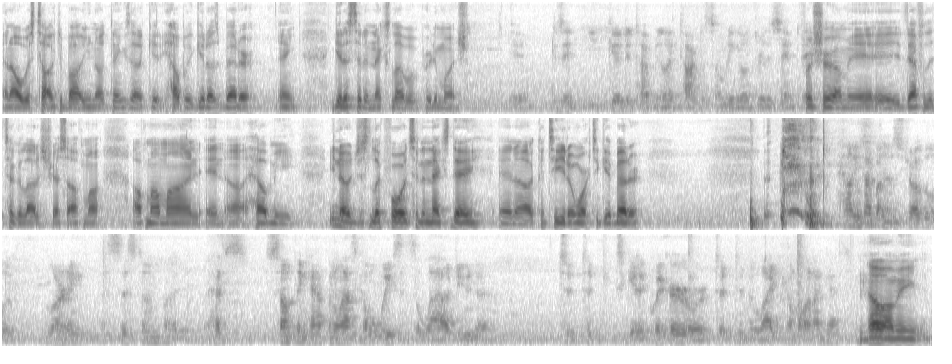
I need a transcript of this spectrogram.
and always talked about you know things that could help get us better and get us to the next level, pretty much. Yeah. Is it good to talk like talk to somebody going through the same thing? For sure. I mean, it, it definitely took a lot of stress off my off my mind and uh, helped me, you know, just look forward to the next day and uh, continue to work to get better. How You talk about the struggle of learning a system. Has something happened the last couple of weeks that's allowed you to, to, to, to get it quicker or to, to the light come on, I guess? No, I mean,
